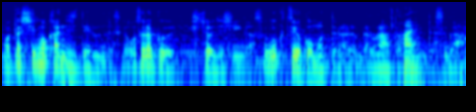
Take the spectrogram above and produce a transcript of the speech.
私も感じているんですがおそらく市長自身がすごく強く思ってられるんだろうなと思うんですが。はい。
